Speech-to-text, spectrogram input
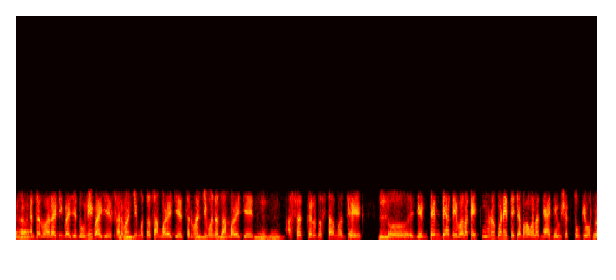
नंतर व्हरायटी पाहिजे दोन्ही पाहिजे. सर्वांची मतं सांभाळायची आहेत सर्वांची मनं सांभाळायची आहेत. असं करत असतामध्ये जेमतेम त्या देवाला काही पूर्णपणे त्याच्या भावाला न्याय देऊ शकतो किंवा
